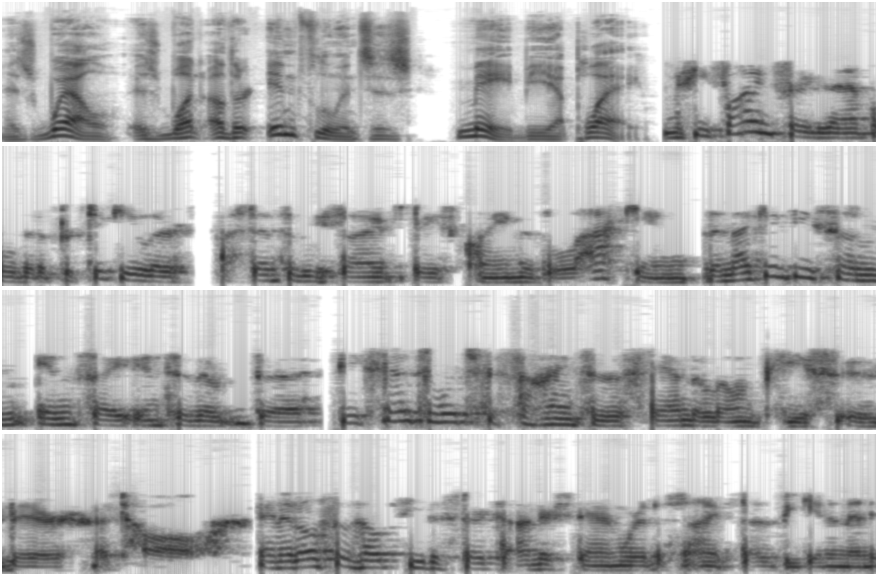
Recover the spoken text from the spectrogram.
as well as what other influences may be at play. If you find, for example, that a particular ostensibly science-based claim is lacking, then that gives you some insight into the, the, the extent to which the science as a standalone piece is there at all. And it also helps you to start to understand where the science does begin and end.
